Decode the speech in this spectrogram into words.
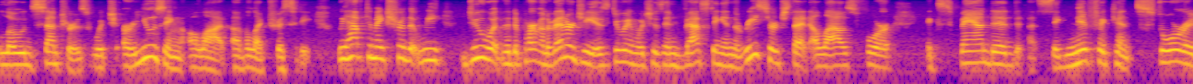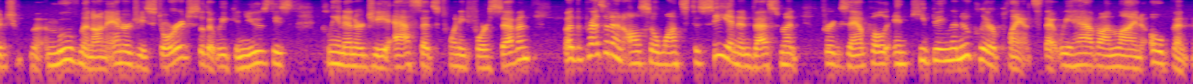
load centers, which are using a lot of electricity. We have to make sure that we do what the Department of Energy is doing, which is investing in the research that allows for expanded, uh, significant storage movement on energy storage so that we can use these clean energy assets 24 7. But the president also wants to see an investment, for example, in keeping the nuclear plants that we have online open,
